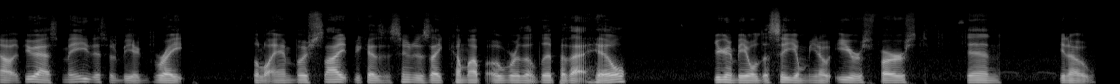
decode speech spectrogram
Now, if you ask me, this would be a great little ambush site because as soon as they come up over the lip of that hill, you're going to be able to see them, you know, ears first, then, you know,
